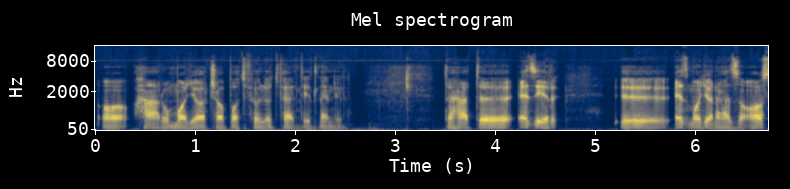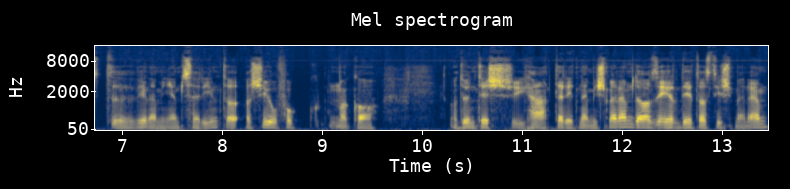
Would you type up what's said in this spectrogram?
a három magyar csapat fölött feltétlenül. Tehát ezért ez magyarázza azt, véleményem szerint, a, a Siófoknak a, a döntési hátterét nem ismerem, de az érdét azt ismerem.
